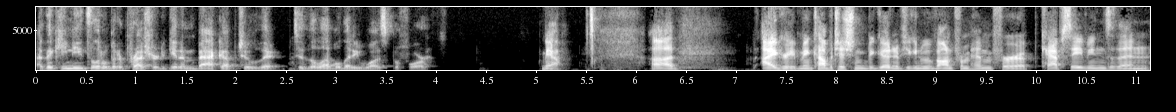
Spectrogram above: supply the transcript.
I think he needs a little bit of pressure to get him back up to the to the level that he was before. Yeah. Uh, I agree. I mean, competition would be good. And if you can move on from him for a cap savings, then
